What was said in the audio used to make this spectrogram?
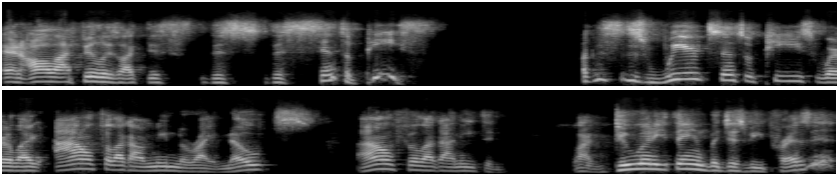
and all I feel is like this this this sense of peace. Like this this weird sense of peace where like I don't feel like I'm needing to write notes. I don't feel like I need to like do anything but just be present.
